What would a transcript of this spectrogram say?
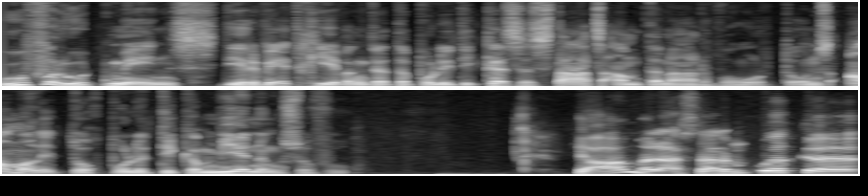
hoe verhoed mens deur wetgewing dat 'n politikus 'n staatsamptenaar word? Ons almal het tog politieke menings of hoe? Ja, maar as daar ook 'n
